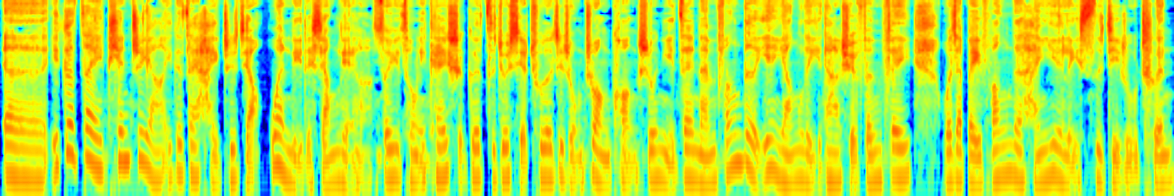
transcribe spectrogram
呃，一个在天之涯，一个在海之角，万里的相连啊！所以从一开始歌词就写出了这种状况：说你在南方的艳阳里，大雪纷飞；我在北方的寒夜里，四季如春。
